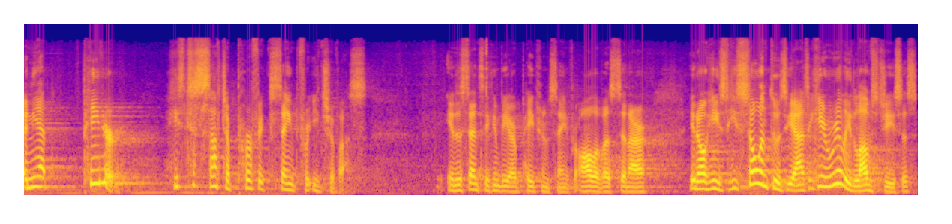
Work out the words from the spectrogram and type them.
And yet, Peter, he's just such a perfect saint for each of us. In a sense, he can be our patron saint for all of us in our, you know, he's, he's so enthusiastic. He really loves Jesus.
